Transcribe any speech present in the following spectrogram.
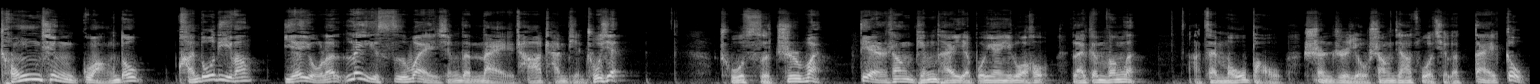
重庆、广东很多地方也有了类似外形的奶茶产品出现。除此之外，电商平台也不愿意落后，来跟风了。啊，在某宝甚至有商家做起了代购，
